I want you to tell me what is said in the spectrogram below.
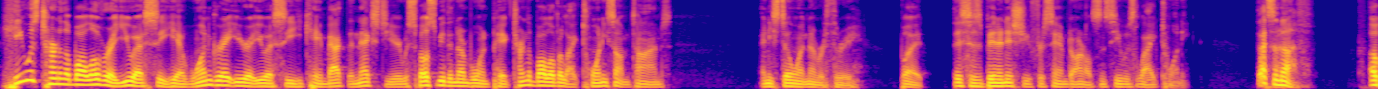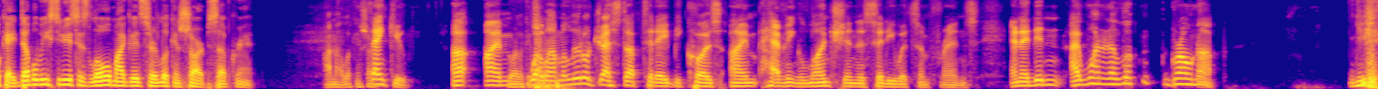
He was turning the ball over at USC. He had one great year at USC. He came back the next year. Was supposed to be the number one pick. Turned the ball over like twenty something times, and he still went number three. But this has been an issue for Sam Darnold since he was like twenty. That's enough. Okay, Double B Studio says, "Lowell, my good sir, looking sharp." Sub Grant. I'm not looking sharp. Thank you. Uh, I'm well. sharp. I'm a little dressed up today because I'm having lunch in the city with some friends, and I didn't. I wanted to look grown up. You,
